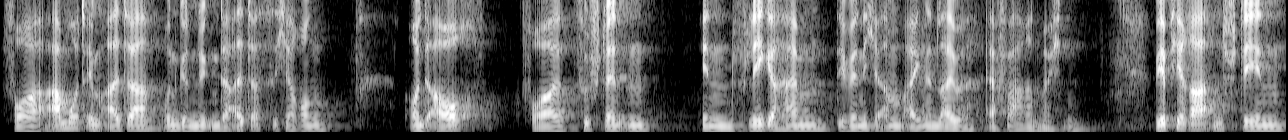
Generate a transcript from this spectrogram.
vor Armut im Alter, ungenügender Alterssicherung und auch vor Zuständen in Pflegeheimen, die wir nicht am eigenen Leibe erfahren möchten. Wir Piraten stehen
